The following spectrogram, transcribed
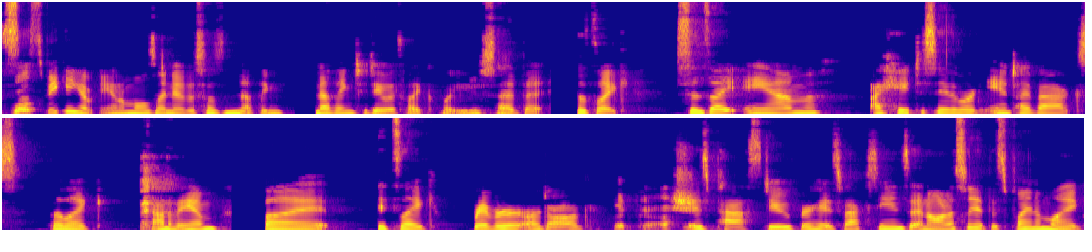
so Well- speaking of animals, I know this has nothing nothing to do with like what you just said, but it's like since I am, I hate to say the word anti-vax, but like kind of am, but it's like River, our dog, Oh is past due for his vaccines, and honestly, at this point, I'm like,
